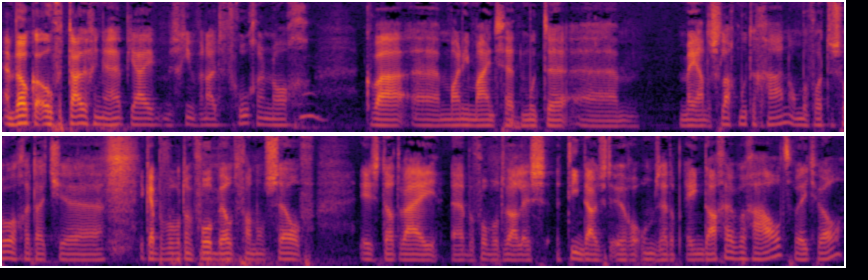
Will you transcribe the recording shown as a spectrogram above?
En welke overtuigingen heb jij misschien vanuit vroeger nog Oh. qua eh, money mindset moeten ehm, mee aan de slag moeten gaan om ervoor te zorgen dat je. Ik heb bijvoorbeeld een voorbeeld van onszelf. Is dat wij eh, bijvoorbeeld wel eens 10.000 euro omzet op één dag hebben gehaald, weet je wel.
